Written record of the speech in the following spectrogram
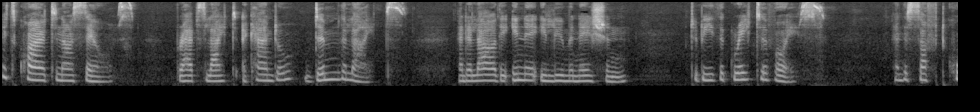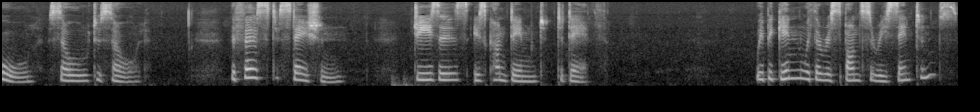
Let's quieten ourselves Perhaps light a candle, dim the lights, and allow the inner illumination to be the greater voice and the soft call soul to soul. The first station Jesus is condemned to death. We begin with a responsory sentence.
